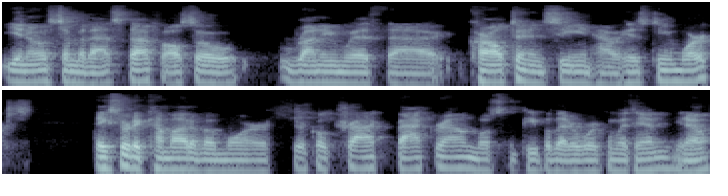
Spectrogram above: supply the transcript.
you know some of that stuff. Also running with uh, Carlton and seeing how his team works. They sort of come out of a more circle track background. Most of the people that are working with him, you know,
